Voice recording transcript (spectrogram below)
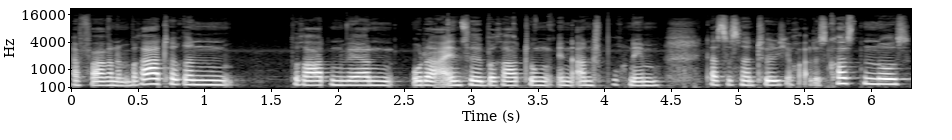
erfahrenen Beraterinnen beraten werden oder Einzelberatungen in Anspruch nehmen. Das ist natürlich auch alles kostenlos.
